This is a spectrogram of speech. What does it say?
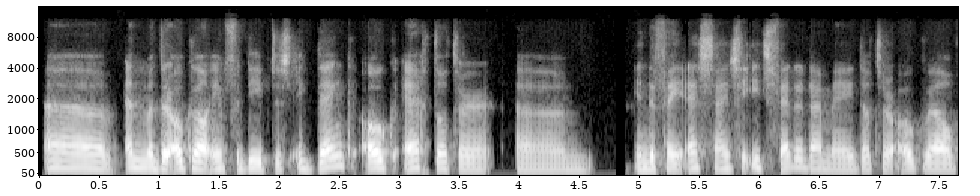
Ehm, en me er ook wel in verdiept. Dus ik denk ook echt dat er ehm, in de VS zijn ze iets verder daarmee, dat er ook wel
